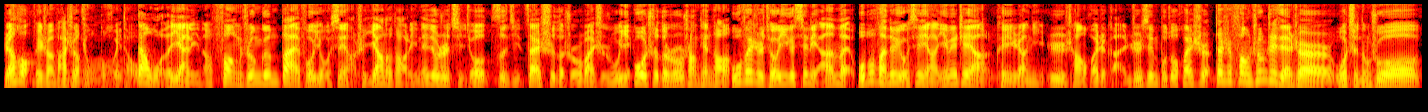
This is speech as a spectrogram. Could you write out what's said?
然后飞船发射，永不回头。在我的眼里呢，放生跟拜佛有信仰是一样的道理，那就是祈求自己在世的时候万事如意，过世的时候上天堂，无非是求一个心理安慰。我不反对有信仰，因为这样可以让你日常。怀着感恩之心，不做坏事。但是放生这件事儿，我只能说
